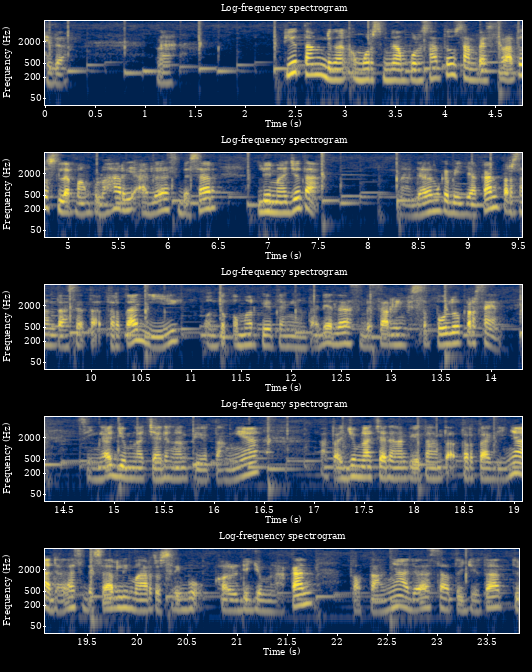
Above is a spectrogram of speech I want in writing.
Gitu. Nah, piutang dengan umur 91 sampai 180 hari adalah sebesar 5 juta. Nah, dalam kebijakan persentase tak tertagih untuk umur piutang yang tadi adalah sebesar 10%. Sehingga jumlah cadangan piutangnya atau jumlah cadangan piutang tak tertagihnya adalah sebesar 500.000. Kalau dijumlahkan totalnya adalah 1.750.000.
